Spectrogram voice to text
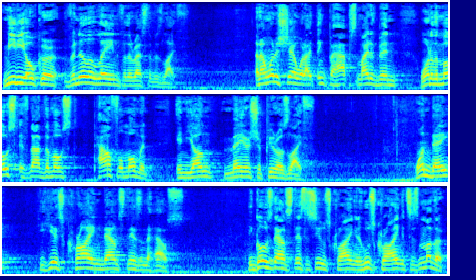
mediocre, vanilla lane for the rest of his life. And I want to share what I think perhaps might have been one of the most, if not the most powerful moment in young Meir Shapiro's life. One day, he hears crying downstairs in the house. He goes downstairs to see who's crying, and who's crying? It's his mother.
